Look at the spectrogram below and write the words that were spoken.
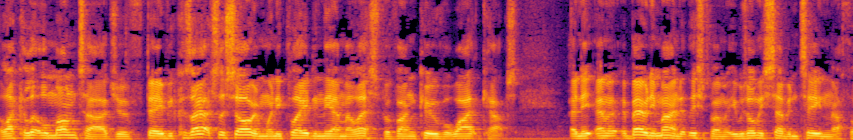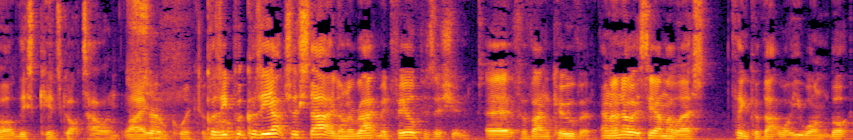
like a little montage of David because I actually saw him when he played in the MLS for Vancouver Whitecaps. And, it, and bearing in mind at this moment he was only seventeen, and I thought this kid's got talent. Like So quick because he because he actually started on a right midfield position uh, for Vancouver. And I know it's the MLS. Think of that what you want, but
